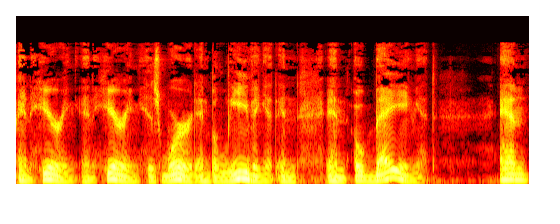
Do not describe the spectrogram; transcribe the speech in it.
and hearing and hearing His Word and believing it and, and obeying it. And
